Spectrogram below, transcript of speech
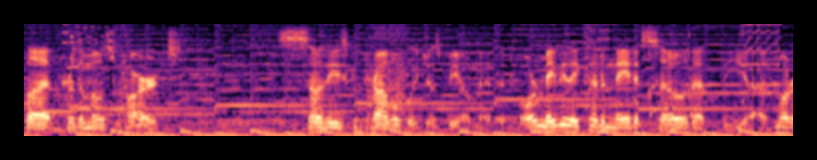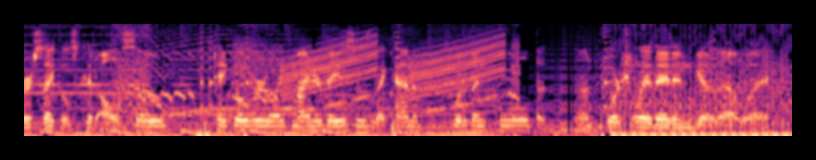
But for the most part, some of these could probably just be omitted. Or maybe they could have made it so that the uh, motorcycles could also take over like minor bases. That kind of would have been cool, but unfortunately they didn't go that way.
